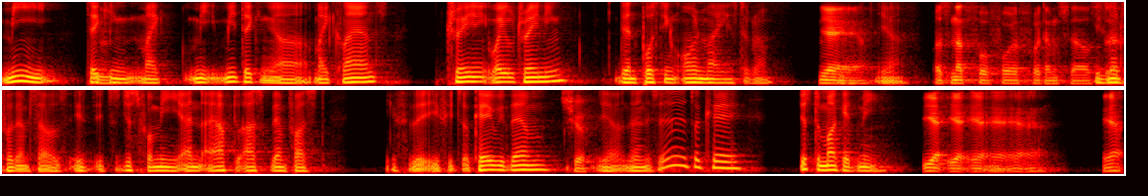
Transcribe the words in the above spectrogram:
me taking my me me taking uh, my clients training while training, then posting on my Instagram. Yeah, yeah, yeah. Yeah, But it's not for for for themselves. it's uh, not for themselves. It's it's just for me, and I have to ask them first if they if it's okay with them. sure. Yeah, then they say eh, it's okay, just to market me. Yeah, yeah, yeah, yeah, yeah, yeah.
